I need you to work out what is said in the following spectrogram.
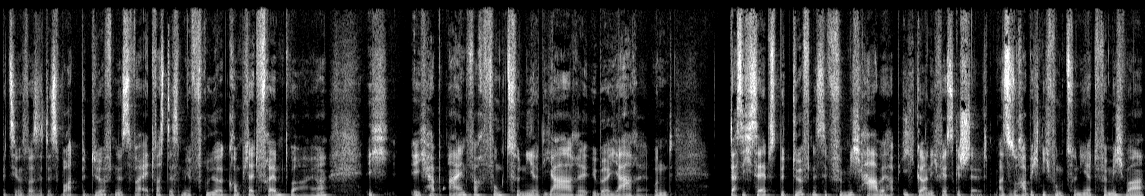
beziehungsweise das Wort Bedürfnis war etwas, das mir früher komplett fremd war. Ja? Ich, ich habe einfach funktioniert, Jahre über Jahre. Und dass ich selbst Bedürfnisse für mich habe, habe ich gar nicht festgestellt. Also so habe ich nicht funktioniert. Für mich war,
